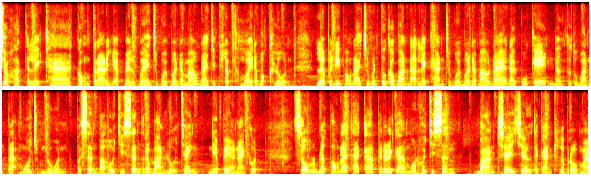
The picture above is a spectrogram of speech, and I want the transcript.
ចុះហត្ថលេខាកុងត្រារយៈពេលវែងជាមួយ Bournemouth ដែលជាក្លឹបថ្មីរបស់ខ្លួនលើពីនេះផងដែរ Juventus ក៏បានដាក់លក្ខខណ្ឌជាមួយ Bournemouth ដែរដោយពួកគេនឹងទទួលបានប្រាក់មួយចំនួនបើសិនបើ Hutchison ត្រូវបានលក់ចេញនាពេលអនាគតសូមរំលឹកផងដែរថាកាលពីរដូវកាលមុន Hutchison បានខ្ចីជើងទៅកាន់ក្លឹប Roma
